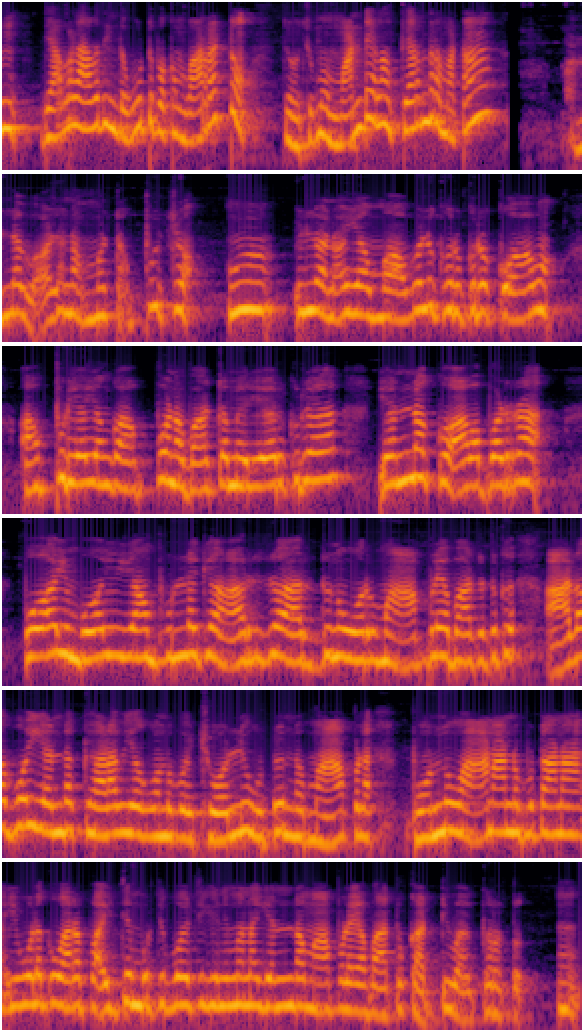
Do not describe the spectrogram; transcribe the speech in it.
ம் எவளாவது இந்த வீட்டு பக்கம் வரட்டும். சும்மா மண்டையெல்லாம் திறந்துட மாட்டான். நல்ல வேலை நம்ம தப்பிச்சோம். ம் இல்லைண்ணா என் அவளுக்கு இருக்கிற கோவம். அப்படியே எங்கள் அப்பனை பார்த்த மாதிரியே இருக்கிற என்ன கோவப்படுறா? போயும் போய் என் பிள்ளைக்கு அருது அருதுன்னு ஒரு மாப்பிள்ளைய பார்த்ததுக்கு அதை போய் எந்த கிளவியை கொண்டு போய் சொல்லி விட்டு இந்த மாப்பிள்ளை பொண்ணு வானான்னு போட்டானா? இவளுக்கு வர பைத்தியம் பிடிச்சி போயிடுச்சு இனிமேல் நான் எந்த மாப்பிள்ளைய பார்த்து கட்டி வைக்கிறது? ம்.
